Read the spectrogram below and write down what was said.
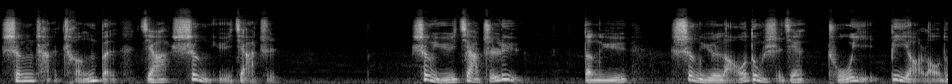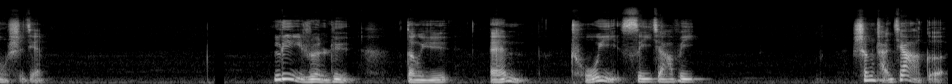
生产成本加剩余价值。剩余价值率等于剩余劳动时间除以必要劳动时间。利润率等于 M 除以 C 加 V。生产价格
